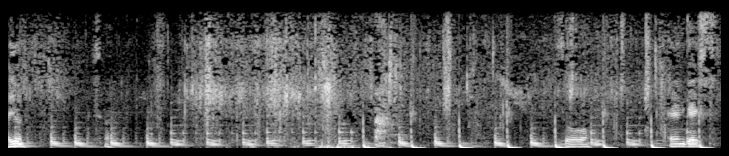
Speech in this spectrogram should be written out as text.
ayun. So ayun guys.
